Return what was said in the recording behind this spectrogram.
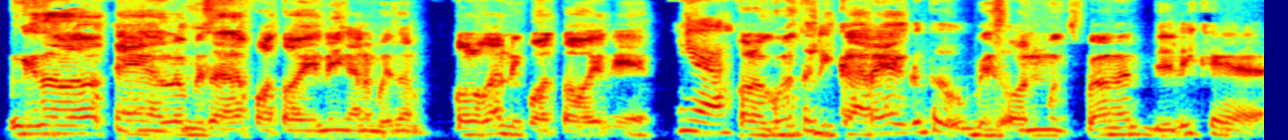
gitu loh kayak lu misalnya foto ini kan based on kalau kan di foto ini ya Ya. kalau gue tuh di karya gue tuh based on moods banget jadi kayak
